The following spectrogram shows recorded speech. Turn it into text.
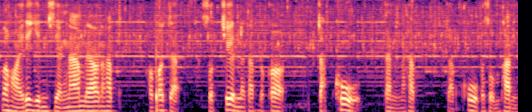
เมื่อหอยได้ยินเสียงน้ำแล้วนะครับ เขาก็จะสดชื่นนะครับ แล้วก็จับคู่กันนะครับ จับคู่ผสมพันธุ์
